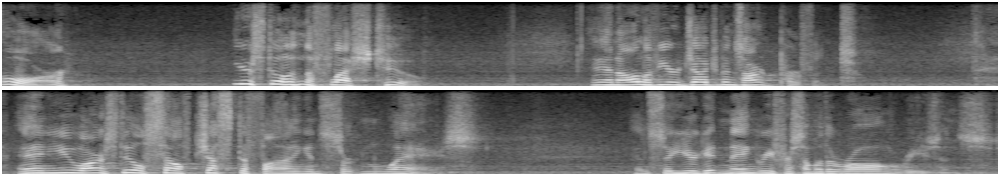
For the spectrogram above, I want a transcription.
Or you're still in the flesh too and all of your judgments aren't perfect. And you are still self justifying in certain ways. And so you're getting angry for some of the wrong reasons.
